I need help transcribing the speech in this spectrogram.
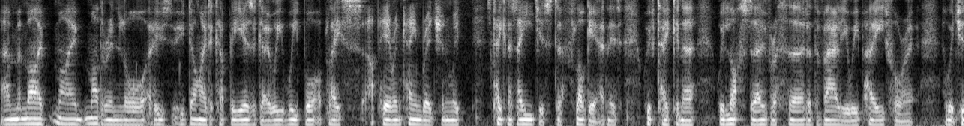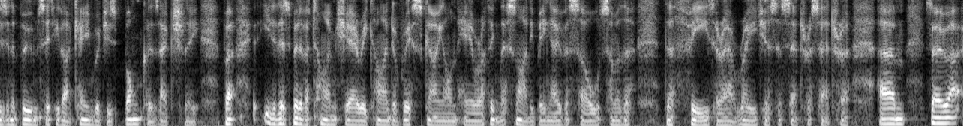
um, my my mother-in-law who's, who died a couple of years ago. We, we bought a place up here in Cambridge, and we, it's taken us ages to flog it, and it, we've taken a we lost over a third of the value we paid for it, which is in a boom city like Cambridge is bonkers actually. But you know, there's a bit of a timesharey kind of risk going on here, where I think they're slightly being oversold. Some of the the fees are outrageous etc., etc. Um, so uh,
